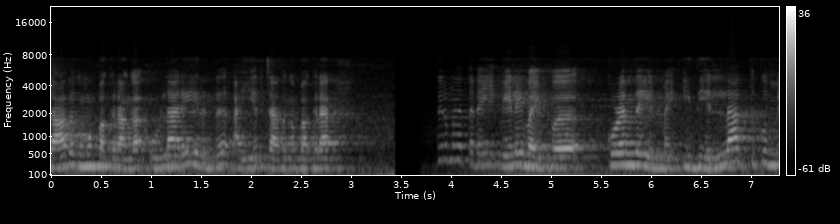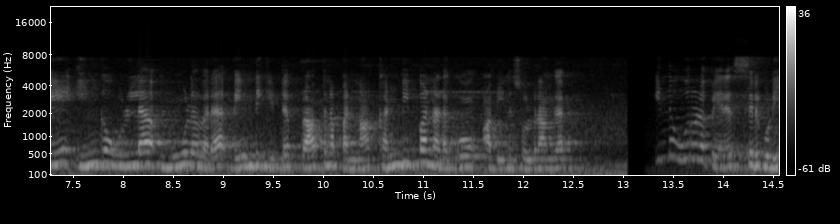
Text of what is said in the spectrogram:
ஜாதகமும் பார்க்குறாங்க உள்ளாரே இருந்து ஐயர் ஜாதகம் பார்க்கறார் திருமண தடை வேலைவாய்ப்பு குழந்தையின்மை இது எல்லாத்துக்குமே இங்க உள்ள மூலவரை வேண்டிக்கிட்டு பிரார்த்தனை பண்ணா கண்டிப்பா நடக்கும் அப்படின்னு சொல்றாங்க. இந்த ஊரோட பேரு சிறுகுடி.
